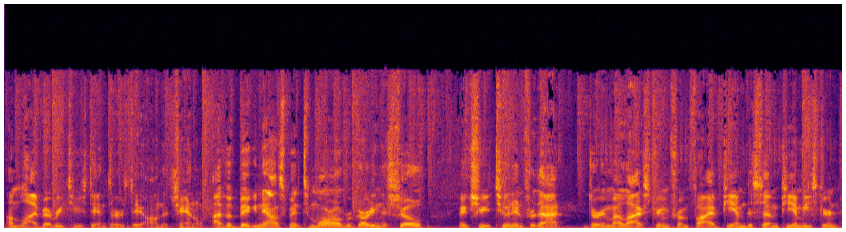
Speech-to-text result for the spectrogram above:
I'm live every Tuesday and Thursday on the channel. I have a big announcement tomorrow regarding the show. Make sure you tune in for that during my live stream from 5 p.m. to 7 p.m. Eastern.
